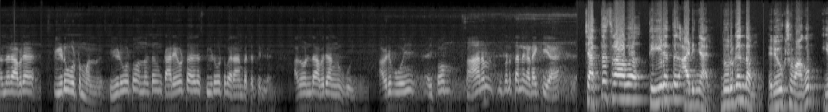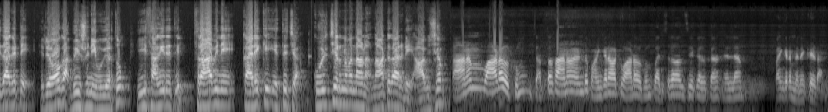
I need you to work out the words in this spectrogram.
അന്നേരം അവരെ സ്പീഡ് ബോട്ടും വന്ന്. സ്പീഡ് ബോട്ട് വന്നിട്ടും കരയോട്ട് അവരെ സ്പീഡ് ബോട്ട് വരാൻ പറ്റത്തില്ല. അതുകൊണ്ട് അവർ അങ്ങ് പോയി. അവർ പോയി ഇപ്പം സാധനം ഇവിടെ തന്നെ കിടക്കുക ചത്തസ്രാവ് തീരത്ത് അടിഞ്ഞാൽ ദുർഗന്ധം രൂക്ഷമാകും. ഇതാകട്ടെ രോഗഭീഷണിയും ഉയർത്തും. ഈ സാഹചര്യത്തിൽ സ്രാവിനെ കരയ്ക്ക് എത്തിച്ച് കുഴിച്ചിടണമെന്നാണ് നാട്ടുകാരുടെ ആവശ്യം. സാധനം വാട വെക്കും ചത്ത സാധനമായതുകൊണ്ട് ഭയങ്കരമായിട്ട് വാട വെക്കും പരിസരവാസികൾക്ക് എല്ലാം ഭയങ്കര മെനക്കേടാണ്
